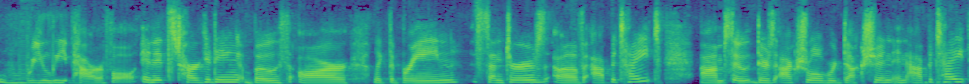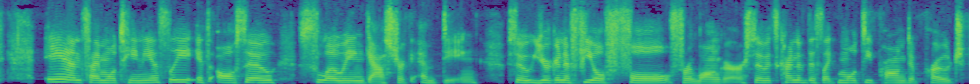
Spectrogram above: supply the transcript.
really powerful and it's targeting both our, like the brain centers of appetite. Um, so there's actual reduction in appetite and simultaneously it's also slowing gastric emptying. So you're going to feel full for longer. So it's kind of this like multi pronged approach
